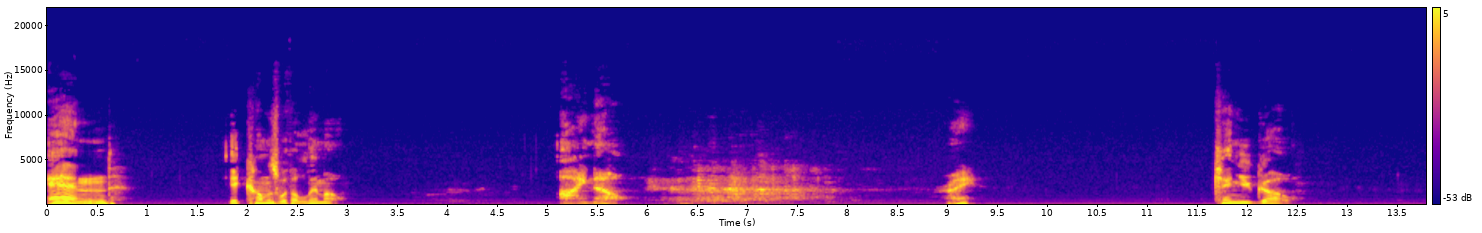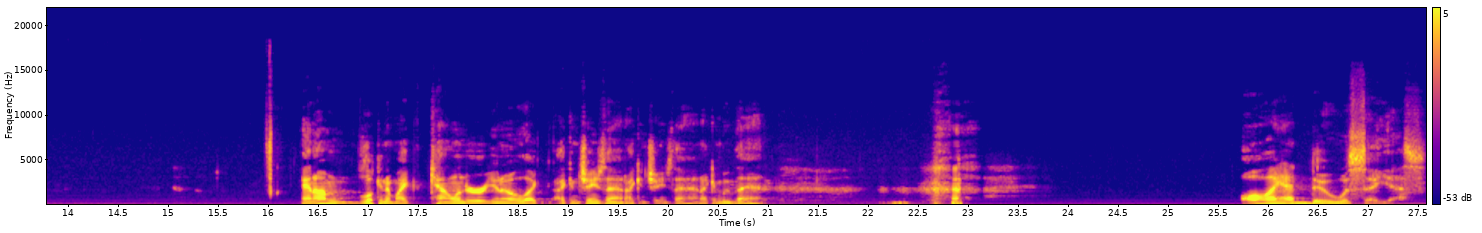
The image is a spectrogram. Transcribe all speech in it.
And it comes with a limo. I know. right? Can you go? And I'm looking at my calendar, you know, like I can change that, I can change that, I can move that. All I had to do was say yes.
